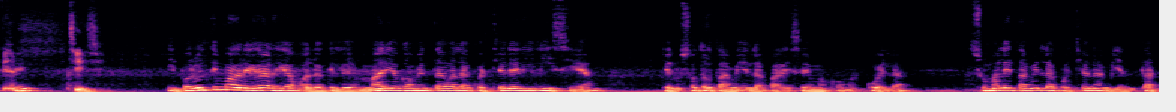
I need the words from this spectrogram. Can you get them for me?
bien. Sí, sí. Y por último agregar, digamos, a lo que Mario comentaba, la cuestión edilicia, que nosotros también la padecemos como escuela, sumarle también la cuestión ambiental,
